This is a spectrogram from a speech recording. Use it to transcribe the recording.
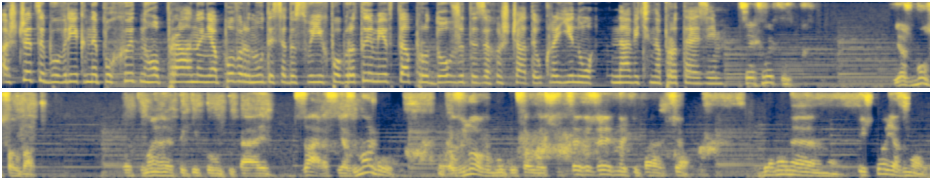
А ще це був рік непохитного прагнення повернутися до своїх побратимів та продовжити захищати Україну навіть на протезі. Це як виклик. Я ж був солдат. От у мене такі пункти. Зараз я зможу знову бути солдат. Це вже, ну, типа, все. Для мене, ну, і що я зможу?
